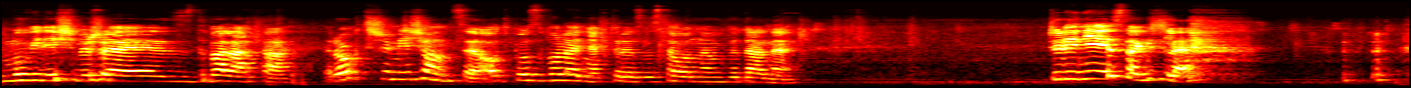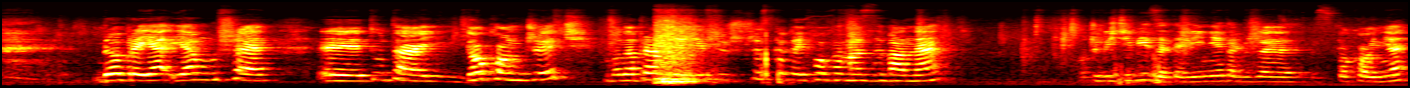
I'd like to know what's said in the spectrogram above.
mówiliśmy, że z dwa lata. Rok, trzy miesiące od pozwolenia, które zostało nam wydane. Czyli nie jest tak źle. Dobra, ja, ja muszę y, tutaj dokończyć, bo naprawdę jest już wszystko tutaj powamazywane. Oczywiście widzę te linie, także spokojnie.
